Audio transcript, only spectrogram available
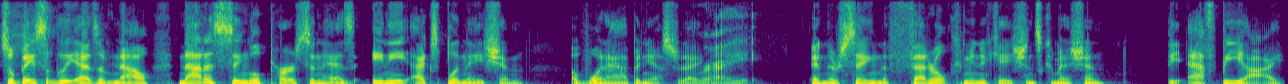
So basically, as of now, not a single person has any explanation of what happened yesterday. Right. And they're saying the Federal Communications Commission, the FBI,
